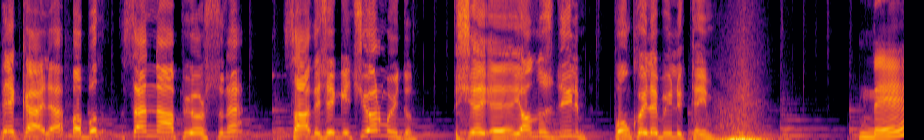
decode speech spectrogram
Pekala Bubble sen ne yapıyorsun ha? Sadece geçiyor muydun? Şey e, yalnız değilim. Ponko ile birlikteyim. Ne?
